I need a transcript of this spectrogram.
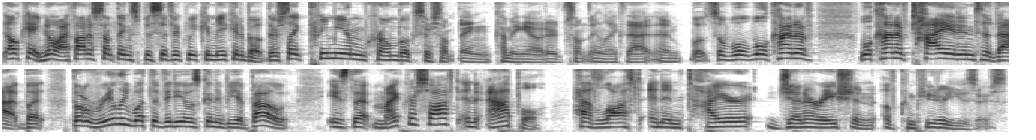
okay, no, I thought of something specific we can make it about. There's like premium Chromebooks or something coming out or something like that. And so we'll we'll kind of we'll kind of tie it into that. But but really what the video is going to be about is that Microsoft and Apple have lost an entire generation of computer users.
